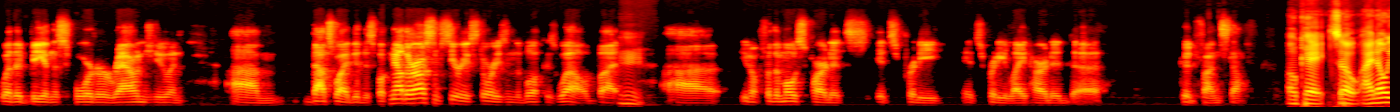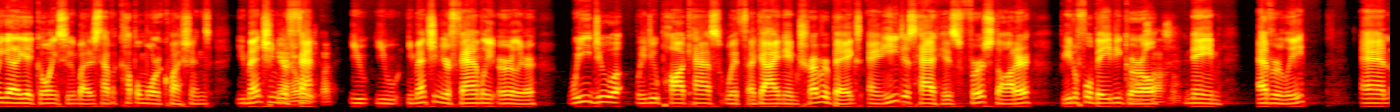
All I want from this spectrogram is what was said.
whether it be in the sport or around you. And um, that's why I did this book. Now there are some serious stories in the book as well, but Mhm. uh, you know, for the most part, it's it's pretty it's pretty lighthearted, uh, good fun stuff. Okay, so I know you got to get going soon, but I just have a couple more questions. You mentioned Yeah, your no fa- you you you mentioned your family earlier. We do we do podcasts with a guy named Trevor Beggs, and he just had his first daughter, beautiful baby girl awesome. named Everly. And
